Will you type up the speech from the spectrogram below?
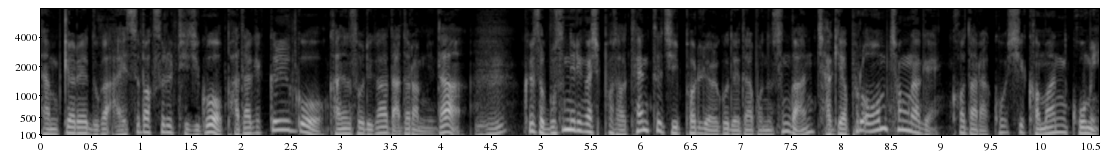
잠결에 누가 아이스박스를 뒤지고 바닥에 끌고 가는 소리가 나더랍니다. 음흠. 그래서 무슨 일인가 싶어서 텐트 지퍼를 열고 내다보는 순간 자기 앞으로 엄청나게 커다랗고 시커먼 곰이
